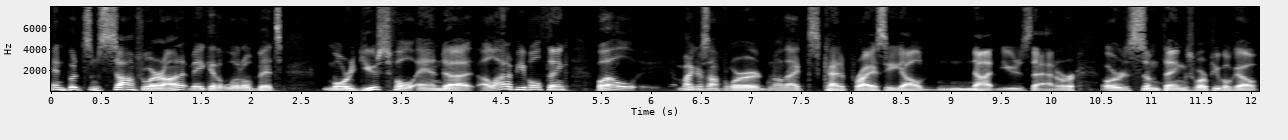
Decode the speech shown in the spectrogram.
and put some software on it, make it a little bit more useful. And uh, a lot of people think, well, Microsoft Word, well, that's kind of pricey. I'll not use that. Or, or some things where people go,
